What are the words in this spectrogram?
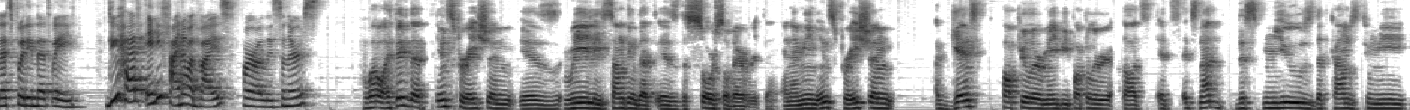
Let's put it in that way. Do you have any final advice for our listeners? Well, I think that inspiration is really something that is the source of everything. And I mean, inspiration against popular, maybe popular thoughts, it's, it's not this muse that comes to me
